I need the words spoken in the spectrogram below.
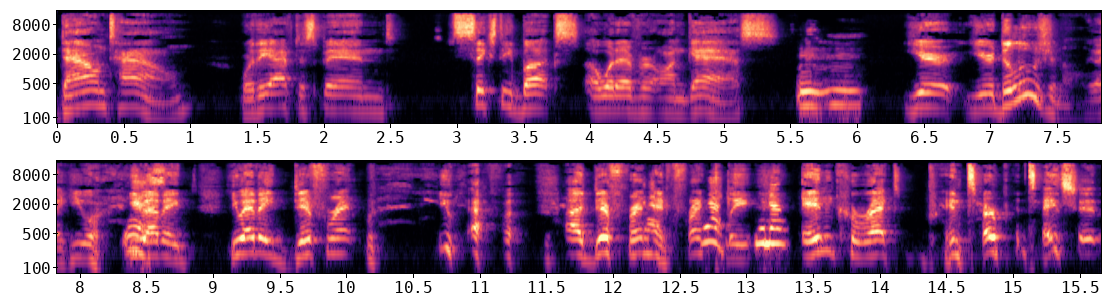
downtown where they have to spend 60 bucks or whatever on gas, mm-hmm. you're, you're delusional. Like you, yes. you have a, you have a different you have a, a different yeah. and frankly yeah. you know, incorrect interpretation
